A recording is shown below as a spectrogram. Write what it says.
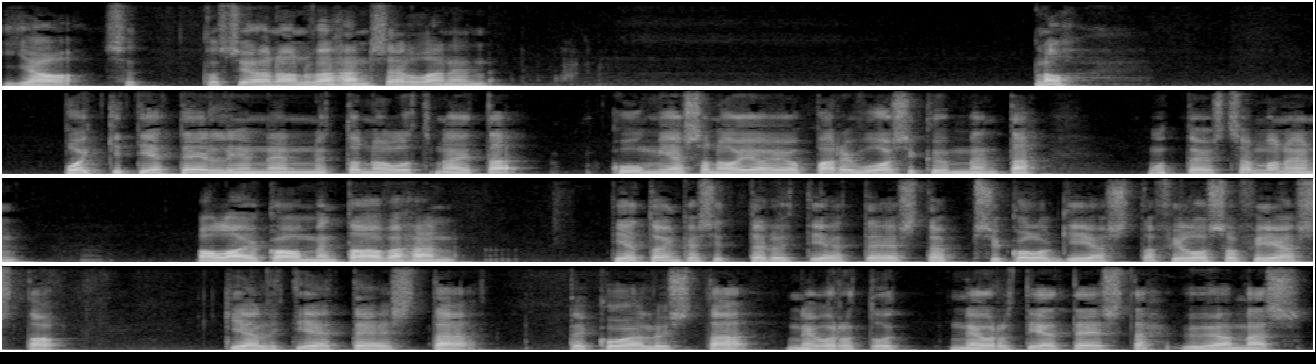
Ja se tosiaan on vähän sellainen, no, poikkitieteellinen nyt on ollut näitä kuumia sanoja jo pari vuosikymmentä, mutta just semmoinen ala, joka ammentaa vähän tietojenkäsittelytieteestä, psykologiasta, filosofiasta, kielitieteestä, tekoälystä, neurotu- neurotieteestä, YMS.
